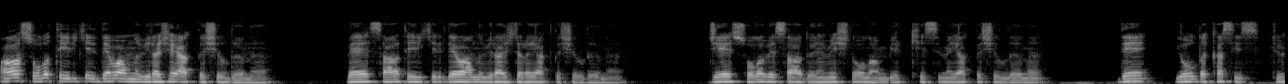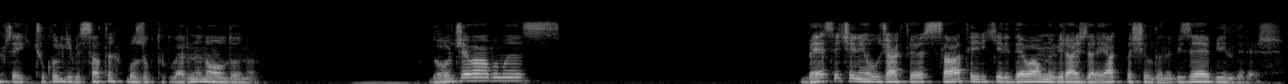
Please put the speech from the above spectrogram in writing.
A. Sola tehlikeli devamlı viraja yaklaşıldığını. B. Sağa tehlikeli devamlı virajlara yaklaşıldığını. C. Sola ve sağa dönemeçli olan bir kesime yaklaşıldığını. D. Yolda kasis, tümsek, çukur gibi satıh bozukluklarının olduğunu. Doğru cevabımız B seçeneği olacaktır. Sağ tehlikeli devamlı virajlara yaklaşıldığını bize bildirir.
